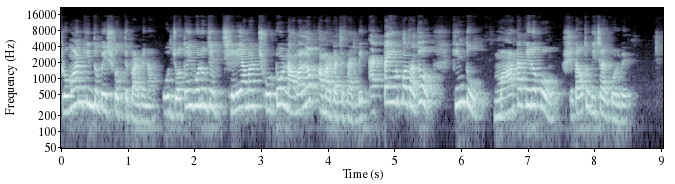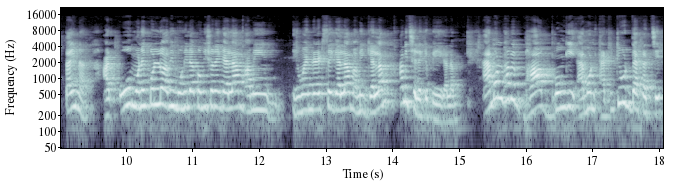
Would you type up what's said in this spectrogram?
প্রমাণ কিন্তু পেশ করতে পারবে না। ও যতই বলুক যে, ছেলে আমার ছোট নাবালক আমার কাছে থাকবে। একটাই ওর কথা তো। কিন্তু মাটা কীরকম, সেটাও তো বিচার করবে। তাই না? আর ও মনে করল, আমি মহিলা কমিশনে গেলাম, আমি হিউম্যান রাইটসে গেলাম, আমি গেলাম, আমি ছেলেকে পেয়ে গেলাম। এমনভাবে ভাব, ভঙ্গি, এমন অ্যাটিটিউড দেখাচ্ছে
